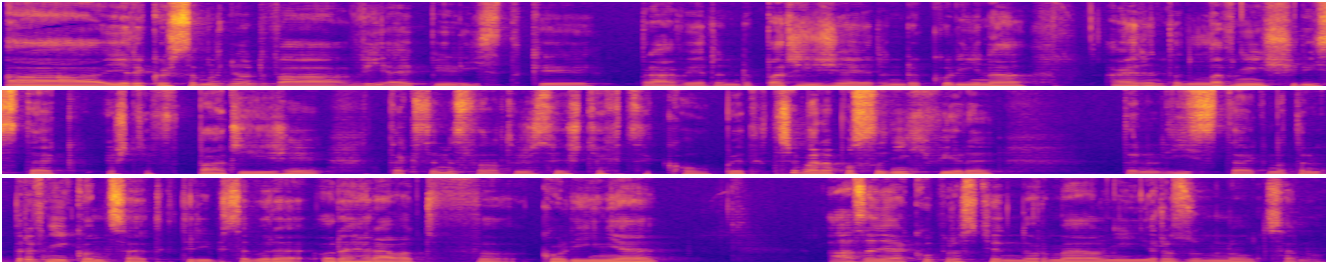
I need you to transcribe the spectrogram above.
a jelikož jsem už měl dva VIP lístky, právě jeden do Paříže, jeden do Kolína, a jeden ten levnější lístek ještě v Paříži, tak jsem myslel na to, že si ještě chci koupit, třeba na poslední chvíli, ten lístek na ten první koncert, který se bude odehrávat v Kolíně a za nějakou prostě normální, rozumnou cenu.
